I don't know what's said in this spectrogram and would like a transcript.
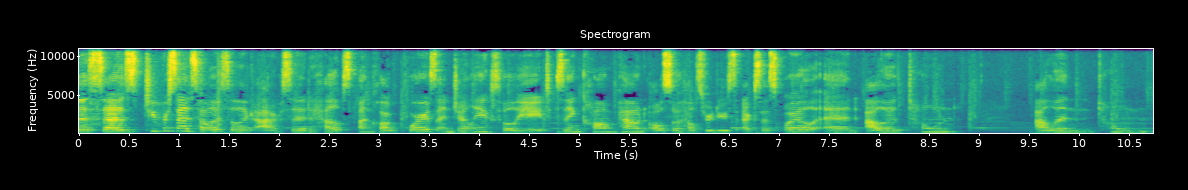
This says 2% salicylic acid helps unclog pores and gently exfoliate. Zinc compound also helps reduce excess oil and allantoin, allantoin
